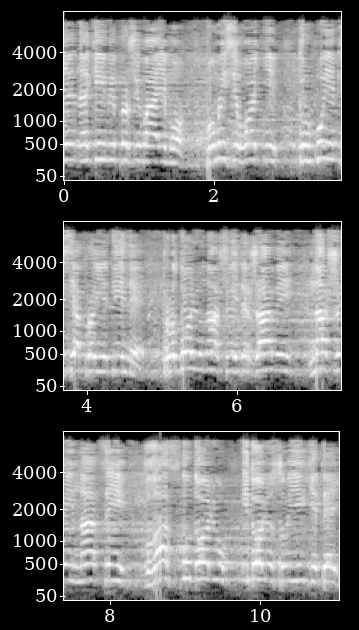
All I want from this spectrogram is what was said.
на, на якій ми проживаємо. Бо ми сьогодні турбуємося про єдине, про долю нашої держави, нашої нації, власну долю і долю своїх дітей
